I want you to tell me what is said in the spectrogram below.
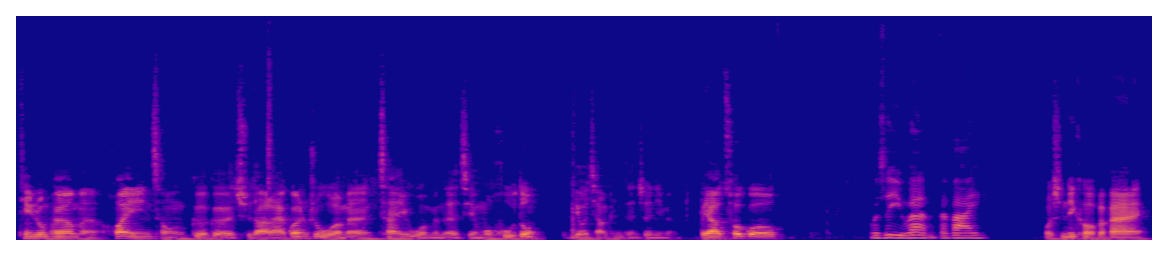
听众朋友们，欢迎从各个渠道来关注我们，参与我们的节目互动，有奖品等着你们，不要错过哦。我是一万，拜拜。我是 Nico，拜拜。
